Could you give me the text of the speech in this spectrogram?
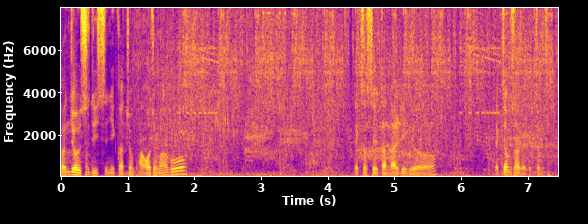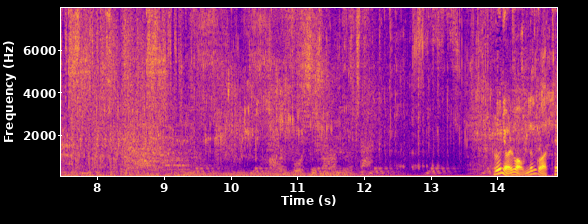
견제 올 수도 있으니까 좀 방어 좀 하고. 넥서스 일단 날리고요. 넥점사 돼 넥점사 드론이 얼마 없는 것 같아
